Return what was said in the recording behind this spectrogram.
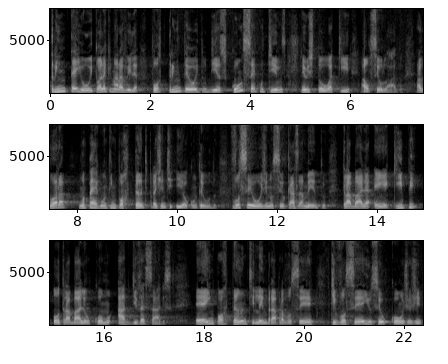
38. Olha que maravilha! Por 38 dias consecutivos eu estou aqui ao seu lado. Agora, uma pergunta importante para a gente ir ao conteúdo. Você hoje, no seu casamento, trabalha em equipe ou trabalham como adversários? É importante lembrar para você que você e o seu cônjuge,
